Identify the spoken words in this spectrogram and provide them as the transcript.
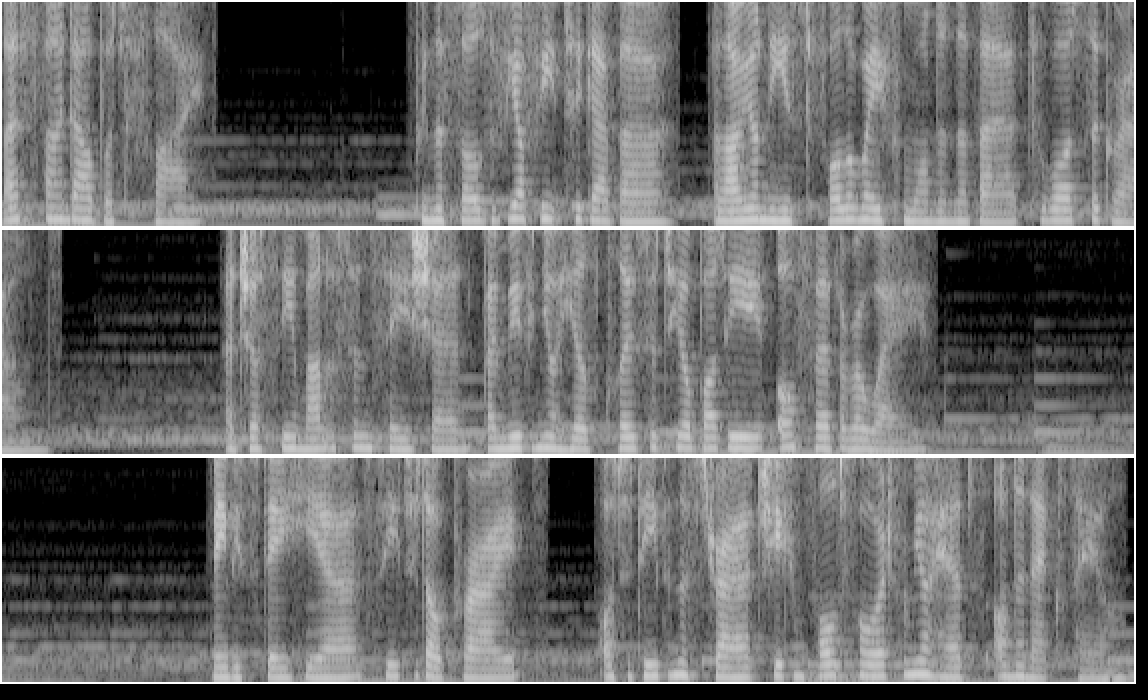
Let's find our butterfly. Bring the soles of your feet together. Allow your knees to fall away from one another towards the ground. Adjust the amount of sensation by moving your heels closer to your body or further away. Maybe stay here, seated upright, or to deepen the stretch, you can fold forward from your hips on an exhale.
